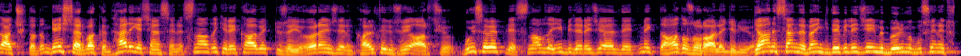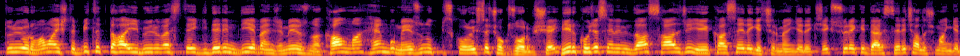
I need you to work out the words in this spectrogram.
de açıkladım. Gençler bakın her geçen sene sınavdaki rekabet düzeyi, öğrencilerin kalite düzeyi artıyor. Bu sebeple sınavda iyi bir derece elde etmek daha da zor hale geliyor. Yani sen de ben gidebileceğim bir bölümü bu sene tutturuyorum ama işte bir tık daha iyi bir üniversiteye giderim diye bence mezuna kalma. Hem bu mezunluk psikolojisi de çok zor bir şey. Bir koca seneni daha sadece YKS ile geçirmen gerekecek. Sürekli dersleri çalışman gerekecek.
